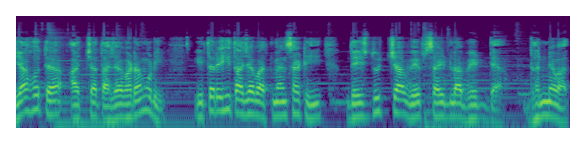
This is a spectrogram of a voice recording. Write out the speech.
या होत्या आजच्या ताज्या घडामोडी. इतरही ताज्या बातम्यांसाठी देशदूतच्या वेबसाईटला भेट द्या. धन्यवाद.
